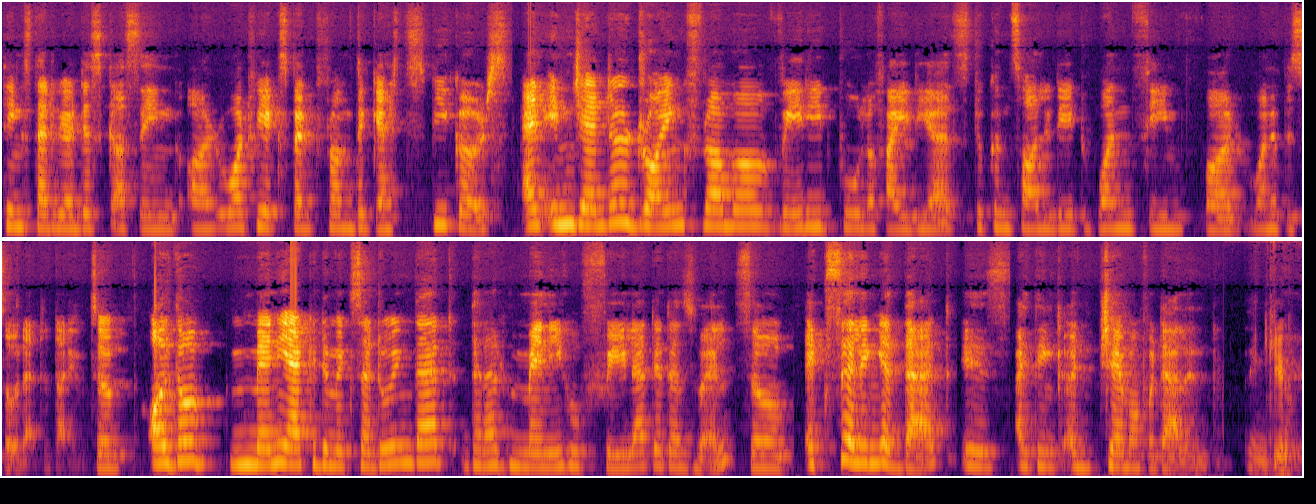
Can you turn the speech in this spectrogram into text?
things that we are discussing or what we expect from the guest speakers. And in general, drawing from a varied pool of ideas to consolidate one theme for one episode at a time. So, although many academics are doing that, there are many who fail at it as well. So, excelling at that is, I think, a gem of a talent. Thank you.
